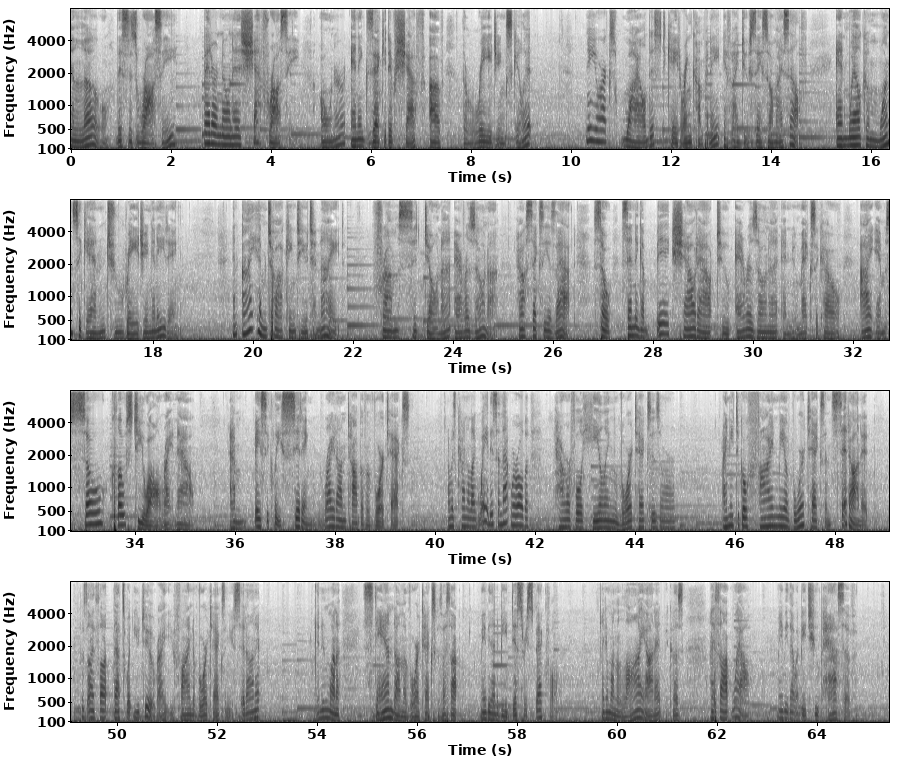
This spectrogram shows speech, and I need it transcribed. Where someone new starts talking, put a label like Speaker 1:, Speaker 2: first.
Speaker 1: hello. This is Rossi, better known as Chef Rossi, owner and executive chef of The Raging Skillet, New York's wildest catering company, if I do say so myself. And welcome once again to Raging and Eating. And I am talking to you tonight from Sedona, Arizona. How sexy is that? So, sending a big shout out to Arizona and New Mexico. I am so close to you all right now. I'm basically sitting right on top of a vortex. I was kind of like, wait, isn't that where all the powerful healing vortexes are? I need to go find me a vortex and sit on it. Because I thought that's what you do, right? You find a vortex and you sit on it. I didn't want to stand on the vortex because I thought maybe that'd be disrespectful. I didn't want to lie on it because I thought, well, maybe that would be too passive.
